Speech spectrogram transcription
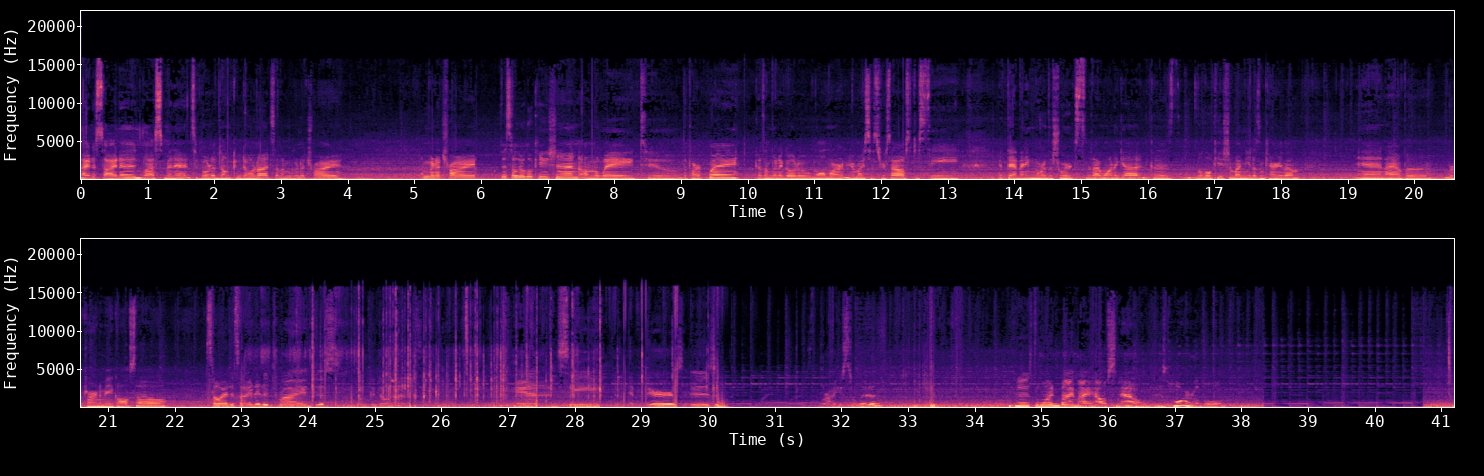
I decided last minute to go to Dunkin' Donuts and I'm gonna try I'm gonna try this other location on the way to the parkway because I'm gonna go to Walmart near my sister's house to see if they have any more of the shorts that I want to get because the location by me doesn't carry them. And I have a return to make also. So I decided to try this Dunkin' Donuts and see theirs is where I used to live. Because the one by my house now is horrible.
